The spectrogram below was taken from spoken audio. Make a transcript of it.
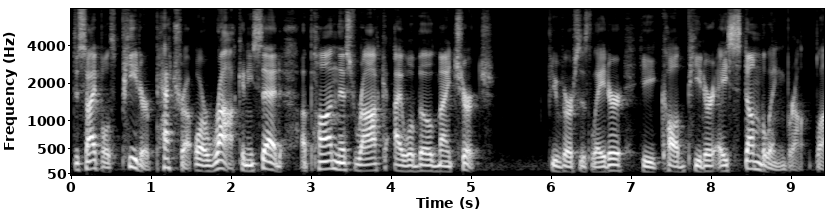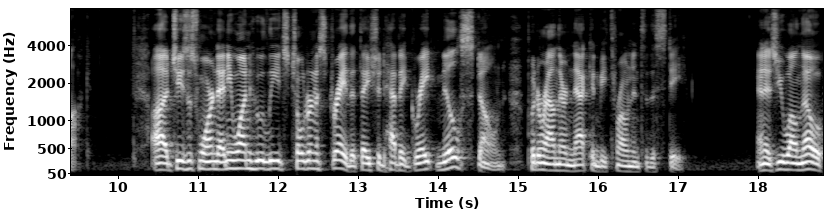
disciples Peter, Petra, or rock, and he said, Upon this rock I will build my church. A few verses later, he called Peter a stumbling block. Uh, Jesus warned anyone who leads children astray that they should have a great millstone put around their neck and be thrown into the sea. And as you well know,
